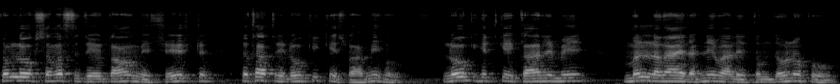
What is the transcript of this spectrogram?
तुम लोग समस्त देवताओं में श्रेष्ठ तथा त्रिलोकी के स्वामी हो। लोकहित के कार्य में मन लगाए रहने वाले तुम दोनों को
